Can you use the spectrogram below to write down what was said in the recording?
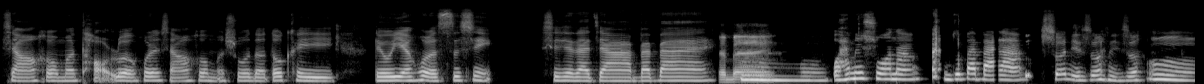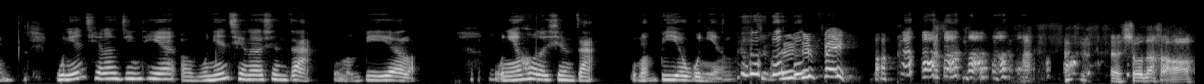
想要和我们讨论或者想要和我们说的，都可以留言或者私信。谢谢大家，拜拜。拜拜。嗯，我还没说呢，你就拜拜啦。说你说你说，嗯，五年前的今天，呃，五年前的现在，我们毕业了；五年后的现在，我们毕业五年了。这不是废话，说得好，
